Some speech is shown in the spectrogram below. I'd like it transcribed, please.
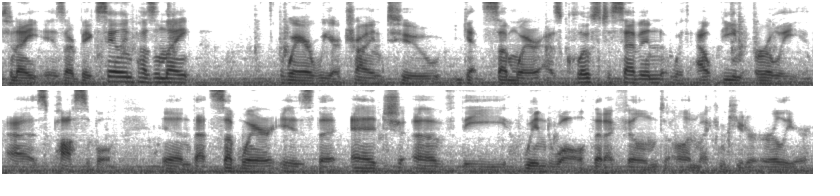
Tonight is our big sailing puzzle night, where we are trying to get somewhere as close to seven without being early as possible and that somewhere is the edge of the wind wall that I filmed on my computer earlier.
